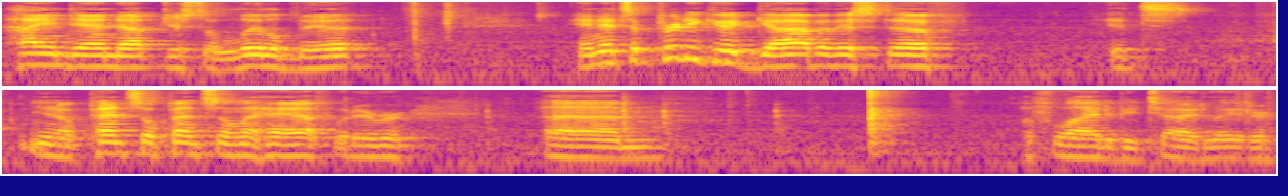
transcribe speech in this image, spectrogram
hind end up just a little bit. And it's a pretty good gob of this stuff. It's, you know, pencil, pencil and a half, whatever. Um, a fly to be tied later.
